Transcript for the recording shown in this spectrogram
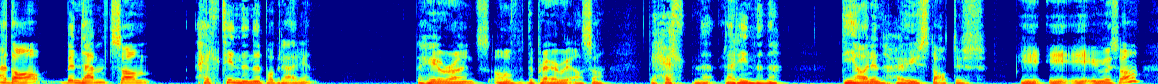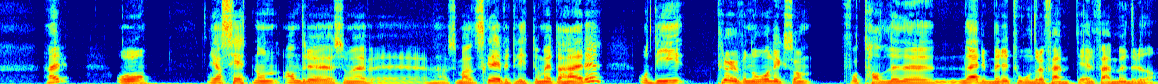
er da benevnt som heltinnene på prærien. The heroines of the prairie, altså de heltene, lærerinnene. De har en høy status i, i, i USA her. Og jeg har sett noen andre som, er, eh, som, har skrevet litt om dette her, og de prøver nå liksom få tallet nærmere 250 eller 500, da.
